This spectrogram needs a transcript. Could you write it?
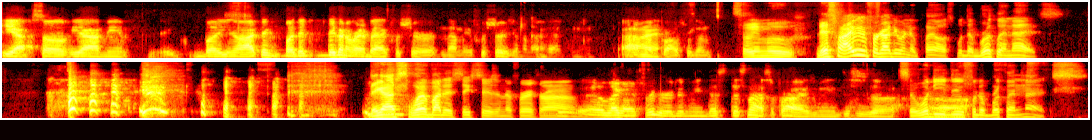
Yeah. So yeah, I mean, but you know, I think, but they, they're gonna run it back for sure. I mean, for sure, he's gonna run it back. I have no problems with them. So we move. This one I even forgot they were in the playoffs with the Brooklyn Nets. They got swept by the Sixers in the first round. Uh, like I figured. I mean, that's that's not a surprise. I mean, this is a So what do you do Uh, for the Brooklyn Nets?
